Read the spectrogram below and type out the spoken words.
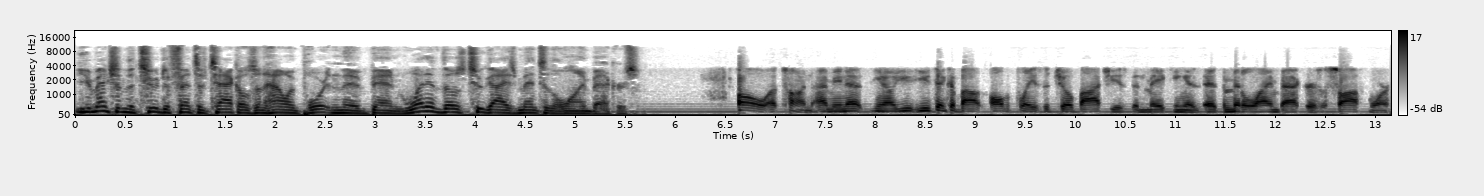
You mentioned the two defensive tackles and how important they've been. What have those two guys meant to the linebackers? Oh, a ton. I mean, uh, you know, you, you think about all the plays that Joe Bachie has been making at, at the middle linebacker as a sophomore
